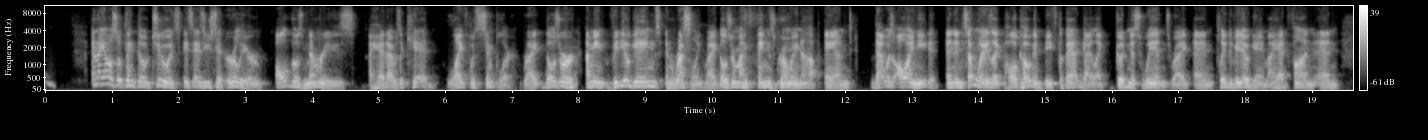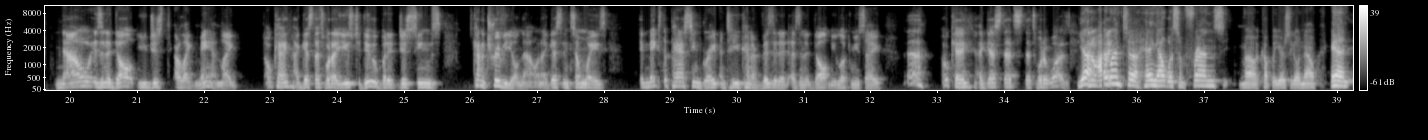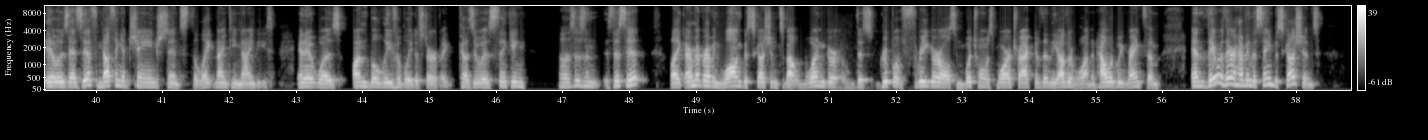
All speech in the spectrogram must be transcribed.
And I also think, though, too, it's, it's as you said earlier, all of those memories I had, I was a kid. Life was simpler, right? Those were, mm-hmm. I mean, video games and wrestling, right? Those were my things growing up. And that was all I needed. And in some ways, like Hulk Hogan beats the bad guy, like goodness wins, right? And played the video game. I had fun. And now as an adult, you just are like, man, like, okay, I guess that's what I used to do. But it just seems kind of trivial now. And I guess in some ways, it makes the past seem great until you kind of visit it as an adult and you look and you say, eh, okay, I guess that's that's what it was. Yeah, you know, I, I, went to hang out with some friends uh, a couple years ago now, and it was as if nothing had changed since the late 1990s, and it was unbelievably disturbing because it was thinking, "Oh, this isn't. Is this it?" Like I remember having long discussions about one girl, this group of three girls, and which one was more attractive than the other one, and how would we rank them, and they were there having the same discussions.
